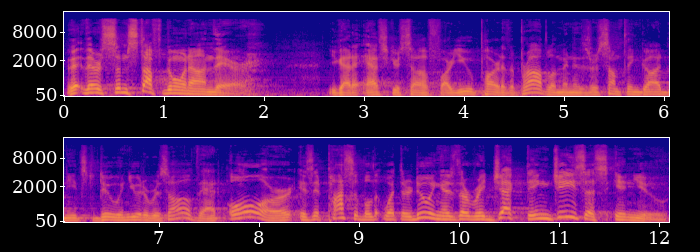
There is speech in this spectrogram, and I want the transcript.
there's some stuff going on there. You got to ask yourself, are you part of the problem? And is there something God needs to do in you to resolve that? Or is it possible that what they're doing is they're rejecting Jesus in you?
